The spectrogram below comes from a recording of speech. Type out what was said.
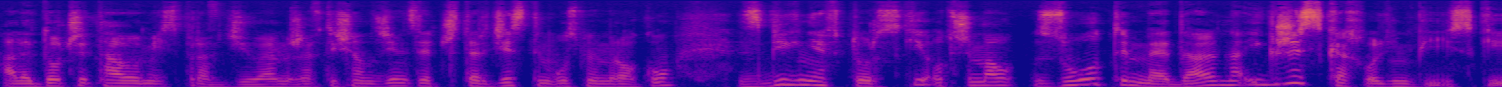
ale doczytałem i sprawdziłem, że w 1948 roku Zbigniew Turski otrzymał złoty medal na Igrzyskach Olimpijskich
